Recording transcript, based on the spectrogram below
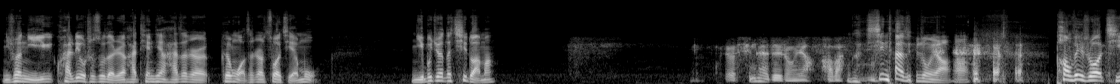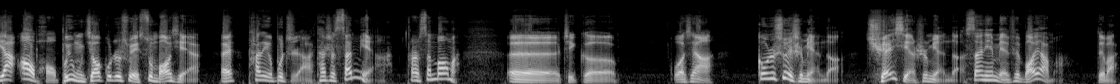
你说你一快六十岁的人，还天天还在这儿跟我在这儿做节目，你不觉得气短吗？就心态最重要，好吧？心态最重要啊。胖飞说，起亚傲跑不用交购置税送保险，哎，他那个不止啊，他是三免啊，他是三包嘛。呃，这个我想啊，购置税是免的，全险是免的，三年免费保养嘛，对吧？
